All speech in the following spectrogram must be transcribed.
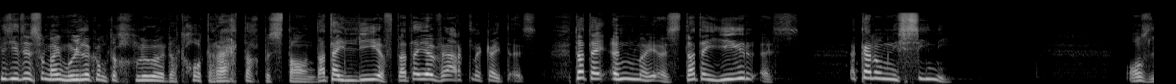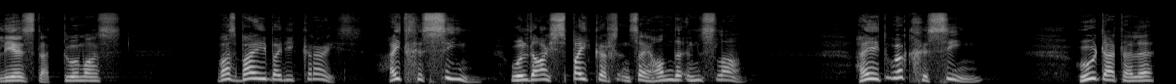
weet jy, dit is vir my moeilik om te glo dat God regtig bestaan, dat hy leef, dat hy 'n werklikheid is, dat hy in my is, dat hy hier is. Ek kan hom nie sien nie." Ons lees dat Thomas was by by die kruis. Hy het gesien hoe hy daai spykers in sy hande inslaan. Hy het ook gesien hoe dat hulle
